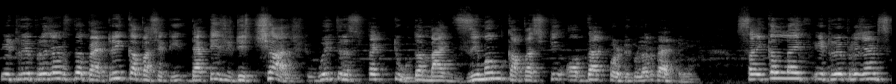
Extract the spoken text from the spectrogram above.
It represents the battery capacity that is discharged with respect to the maximum capacity of that particular battery. Cycle life, it represents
